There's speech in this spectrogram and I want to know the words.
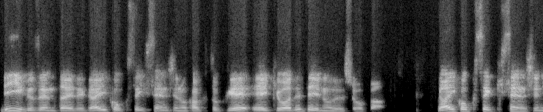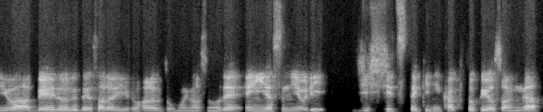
リーグ全体で外国籍選手の獲得へ影響は出ているのでしょうか？外国籍選手には米ドルでサラリーを払うと思いますので、円安により実質的に獲得予算が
